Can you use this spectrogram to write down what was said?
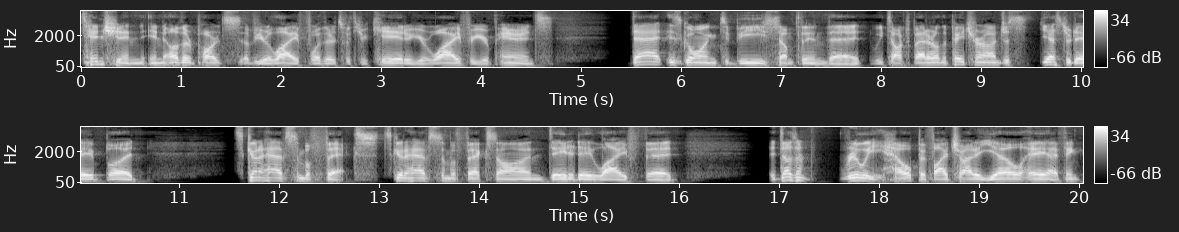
tension in other parts of your life, whether it's with your kid or your wife or your parents, that is going to be something that we talked about it on the Patreon just yesterday, but it's going to have some effects. It's going to have some effects on day to day life that it doesn't really help if I try to yell, hey, I think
